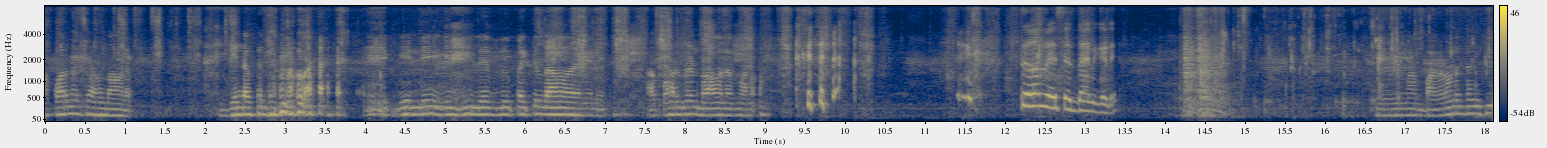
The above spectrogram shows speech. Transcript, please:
ఆ కూర మీద సగం దోమలు గిండి దాని వల్ల. గిండి గిండి లేపులు పక్కిలు దామలే కానీ ఆ కూర మీద దోమలేం మనం. తోమేసేది దానికడే చిన్న బగడ ఉండదు దానికి.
